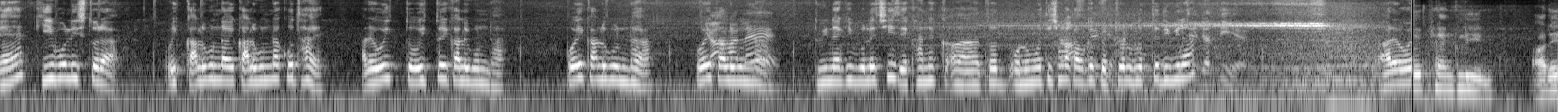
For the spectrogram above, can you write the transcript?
হ্যাঁ কী বলিস তোরা? ওই কালুগুন্ডা ওই কালুগুন্ডা কোথায়? আরে ওই তো ওই তো ওই কালুগুন্ডা। ওই কালুগুন্ডা ওই কালুগুন্ডা। তুই নাকি বলেছিস এখানে তোর অনুমতি ছাড়া কাউকে পেট্রোল ভরতে দিবি না? আরে ওই ফ্র্যাঙ্কলিন আরে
